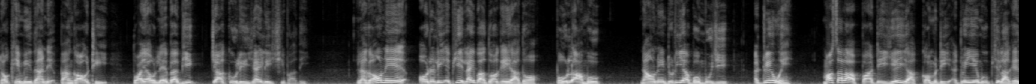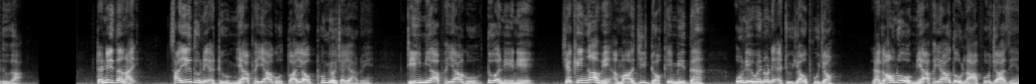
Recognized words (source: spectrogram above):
ဒေါက်ခင်မီတန်းနှင့်ဘန်ကောက်အထိတွားရောက်လဲပတ်ပြီးကြာကူလီရိုက်လိရှိပါသည်၎ င်းနှင့်အော်ဒလီအဖြစ်လိုက်ပါသွားခဲ့ရသောဘိုးလာမိုးနောင်နှင့်ဒုတိယဗိုလ်မှူးကြီးအတွင်းဝင်မဆလာပါတီရေးရာကော်မတီအတွင်းရေးမှူးဖြစ်လာခဲ့သူကတနေ့တန်း၌စာရေးသူနှင့်အတူမြဖျားကိုတွားရောက်ဖူးမြော်ကြရာတွင်ဒီမြဖျားကိုသူ့အနေနှင့်ရခင်ကပင်အမကြီးဒေါက်ခင်မီတန်းဦးနေဝင်းတို့နှင့်အတူရောက်ဖူးကြောင်း၎င်းတို့မြဖျားတို့လာဖူးကြစဉ်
